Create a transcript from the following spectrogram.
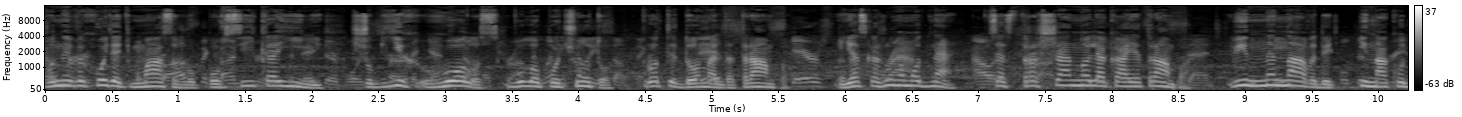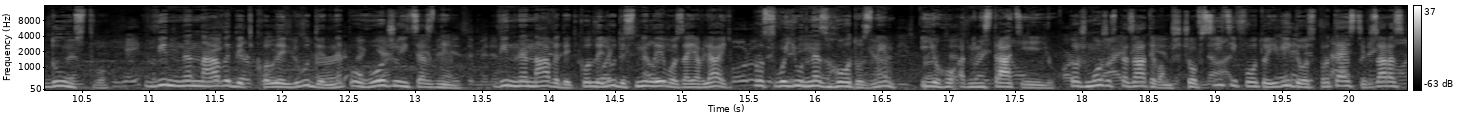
Вони виходять масово по всій країні, щоб їх голос було почуто проти Дональда Трампа. І я скажу вам одне: це страшенно лякає Трампа. Він ненавидить інакодумство. Він ненавидить, коли люди не погоджуються з ним. Він ненавидить, коли люди сміливо заявляють про свою незгоду з ним і його адміністрацією. Тож можу сказати вам, що всі ці фото і відео з протестів зараз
